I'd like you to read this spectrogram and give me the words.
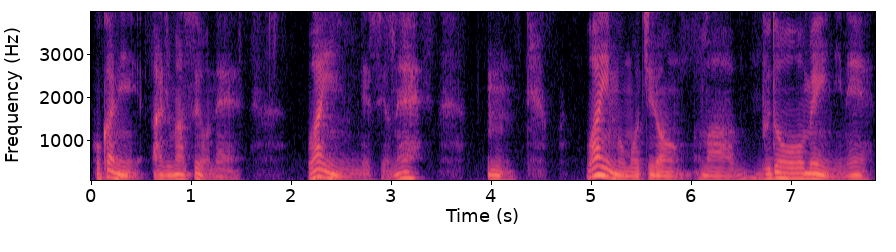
他にありますよね。ワインですよね。うん。ワインももちろんまあブドウをメインにね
